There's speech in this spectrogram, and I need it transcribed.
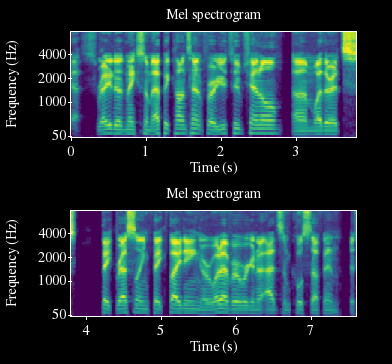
Yes, ready to make some epic content for our YouTube channel. Um, whether it's fake wrestling, fake fighting, or whatever, we're gonna add some cool stuff in. This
